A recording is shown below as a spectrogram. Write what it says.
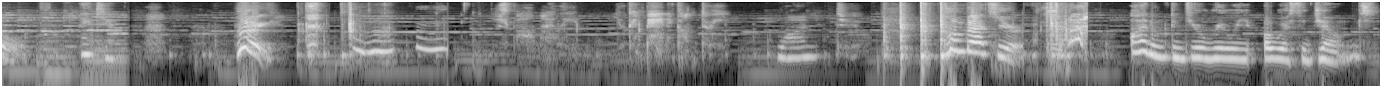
Thank you. Hey! Just follow my lead. You can panic on three. One, two. Come back here! I don't think you're really Alyssa Jones.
